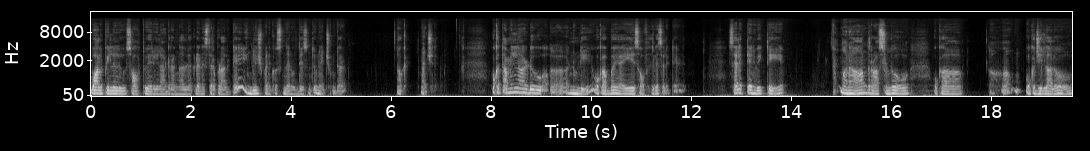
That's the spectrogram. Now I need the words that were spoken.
వాళ్ళ పిల్లలు సాఫ్ట్వేర్ ఇలాంటి రంగాల్లో ఎక్కడైనా స్థిరపడాలంటే ఇంగ్లీష్ పనికి వస్తుందనే ఉద్దేశంతో నేర్చుకుంటారు. ఓకే మంచిది. ఒక తమిళనాడు నుండి ఒక అబ్బాయి ఐఏఎస్ ఆఫీసర్గా సెలెక్ట్ అయ్యాడు. సెలెక్ట్ అయిన వ్యక్తి మన ఆంధ్ర రాష్ట్రంలో ఒక ఒక జిల్లాలో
